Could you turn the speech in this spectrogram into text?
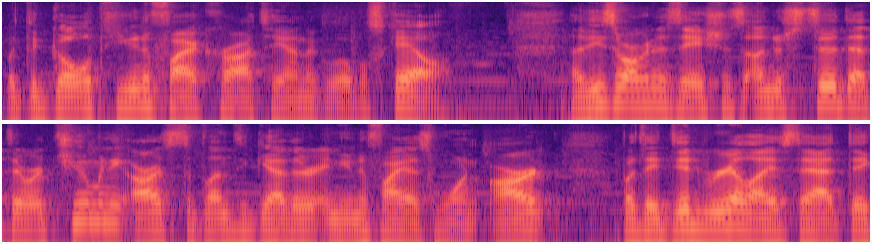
with the goal to unify karate on a global scale. Now, these organizations understood that there were too many arts to blend together and unify as one art, but they did realize that they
